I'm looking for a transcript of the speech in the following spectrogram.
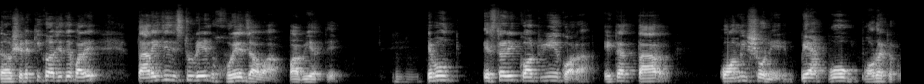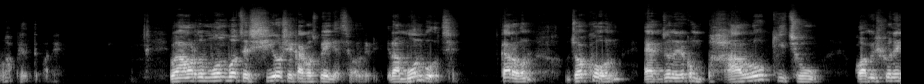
সেটা কি করা যেতে পারে? তারই যে স্টুডেন্ট হয়ে যাওয়া পাবিয়াতে এবং স্টাডি কন্টিনিউ করা এটা তার কমিশনে ব্যাপক বড় একটা প্রভাব ফেলতে পারে। এবং আমার তো মন বলছে সিও সে কাগজ পেয়ে গেছে অলরেডি এরা মন বলছে। কারণ যখন একজন এরকম ভালো কিছু কমিশনে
